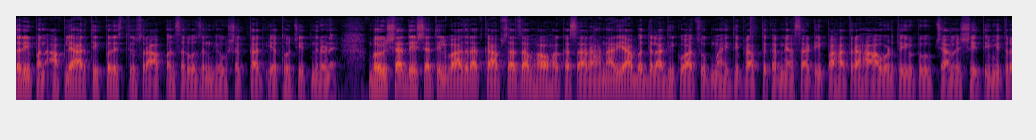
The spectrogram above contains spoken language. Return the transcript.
तरी पण आपल्या आर्थिक परिस्थितीनुसार आपण सर्वजण घेऊ शकतात यथोचित निर्णय. भविष्यात देशातील बाजारात कापसाचा भाव हा कसा राहणार याबद्दल अधिक वाचूक माहिती प्राप्त करण्यासाठी पाहत राहा आवडतं यूट्यूब चॅनल शेती मित्र.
